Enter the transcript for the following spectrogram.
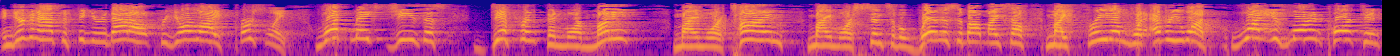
And you're going to have to figure that out for your life personally. What makes Jesus different than more money, my more time, my more sense of awareness about myself, my freedom, whatever you want? What is more important?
